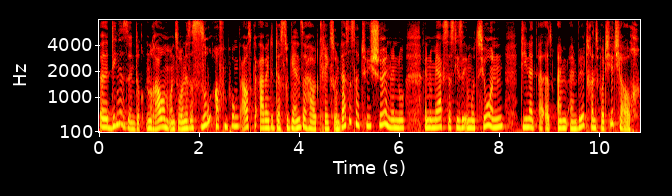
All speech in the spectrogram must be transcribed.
äh, Dinge sind, ein Raum und so. Und es ist so auf den Punkt ausgearbeitet, dass du Gänsehaut kriegst. Und das ist natürlich schön, wenn du, wenn du merkst, dass diese Emotionen, die also ein, ein Bild transportiert ja auch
